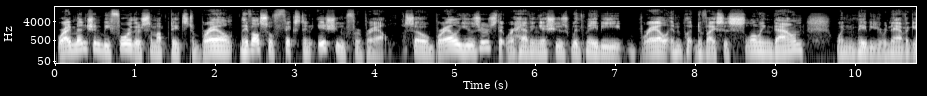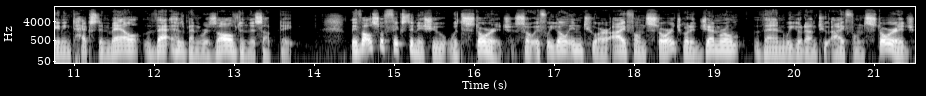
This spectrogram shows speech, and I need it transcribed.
where I mentioned before there's some updates to Braille. They've also fixed an issue for Braille. So, Braille users that were having issues with maybe Braille input devices slowing down when maybe you're navigating text and mail, that has been resolved in this update. They've also fixed an issue with storage. So if we go into our iPhone storage, go to General, then we go down to iPhone storage.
